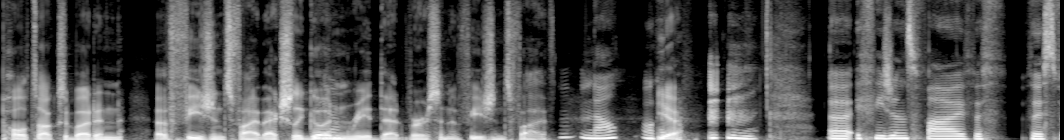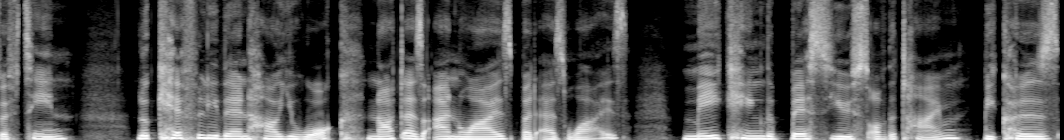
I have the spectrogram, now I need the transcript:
Paul talks about in Ephesians 5. Actually, go ahead and read that verse in Ephesians 5. Now? Okay. Yeah. uh, Ephesians 5, verse 15. Look carefully then how you walk, not as unwise, but as wise, making the best use of the time because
